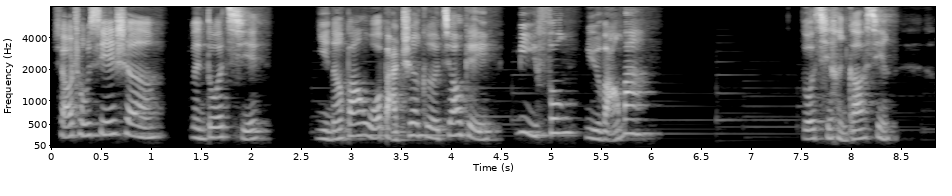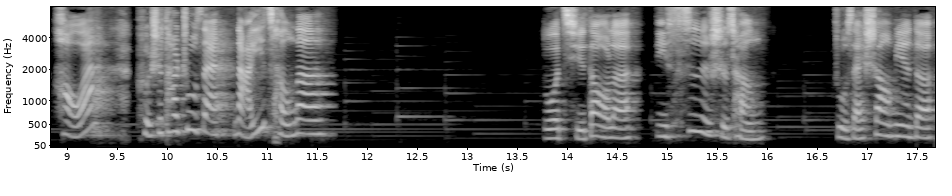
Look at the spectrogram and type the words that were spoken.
瓢虫先生问多奇：“你能帮我把这个交给蜜蜂女王吗？”多奇很高兴：“好啊！可是她住在哪一层呢？”多奇到了第四十层，住在上面的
